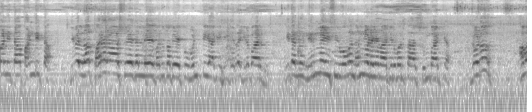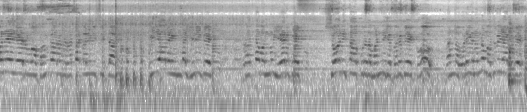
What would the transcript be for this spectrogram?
ವನಿತ, ಪಂಡಿತ ಇವೆಲ್ಲ ಪರರಾಶ್ರಯದಲ್ಲೇ ಬದುಕಬೇಕು, ಒಂಟಿಯಾಗಿ ಹೀಗೆಲ್ಲ ಇರಬಾರದು. ಇದನ್ನು ನಿರ್ಣಯಿಸಿರುವವ ನನ್ನೊಡೆಯನಾಗಿರುವಂತಹ ಶುಂಭಾಕ್ಯ. ನೋಡು, ಅವನೇ ಏರುವ ಬಂಗಾರದ ರಥ ಕಳುಹಿಸಿದ್ದಾನೆ. ಉಯ್ಯಾಲೆಯಿಂದ ಇಳಿಬೇಕು, ರಥವನ್ನು ಏರಬೇಕು ಶೋನಿತಾಪುರದ ಮಣ್ಣಿಗೆ ಬರಬೇಕು, ನನ್ನ ಒಡೆಯನನ್ನು ಮದುವೆಯಾಗಬೇಕು.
